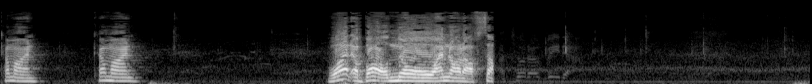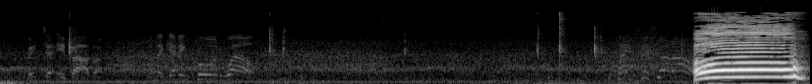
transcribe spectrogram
Come on. Come on. What a ball. No, I'm not offside. Oh!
